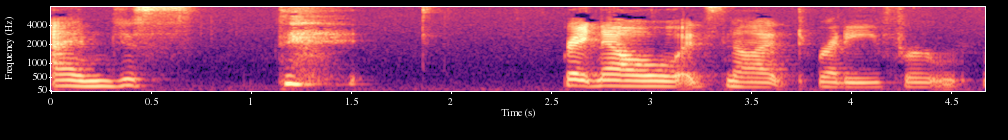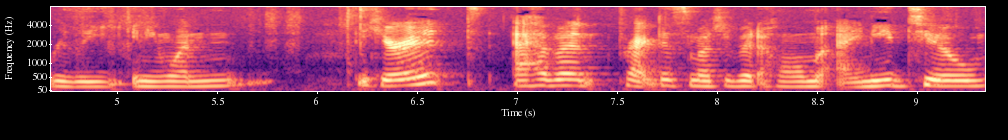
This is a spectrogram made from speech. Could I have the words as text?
I'm just right now it's not ready for really anyone to hear it. I haven't practiced much of it at home. I need to.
